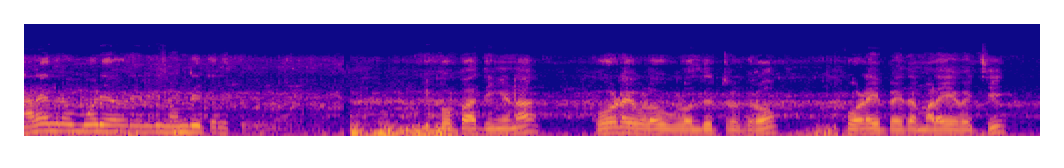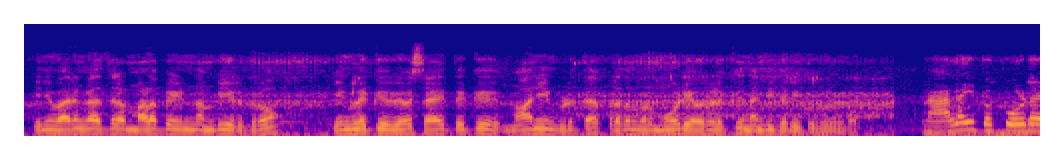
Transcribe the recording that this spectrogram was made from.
நரேந்திர மோடி அவர்களுக்கு நன்றி தெரிவித்துள்ளேன் இப்போ பார்த்தீங்கன்னா கோடை உழவு உழந்துட்டு இருக்கிறோம் கோடை பெய்த மழையை வச்சு இனி வருங்காலத்தில் மழை பெய்யும் நம்பி இருக்கிறோம். எங்களுக்கு விவசாயத்துக்கு மானியம் கொடுத்த பிரதமர் மோடி அவர்களுக்கு நன்றி தெரிவித்துக் கொள்கிறோம். அதனால் இப்போ கோடை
